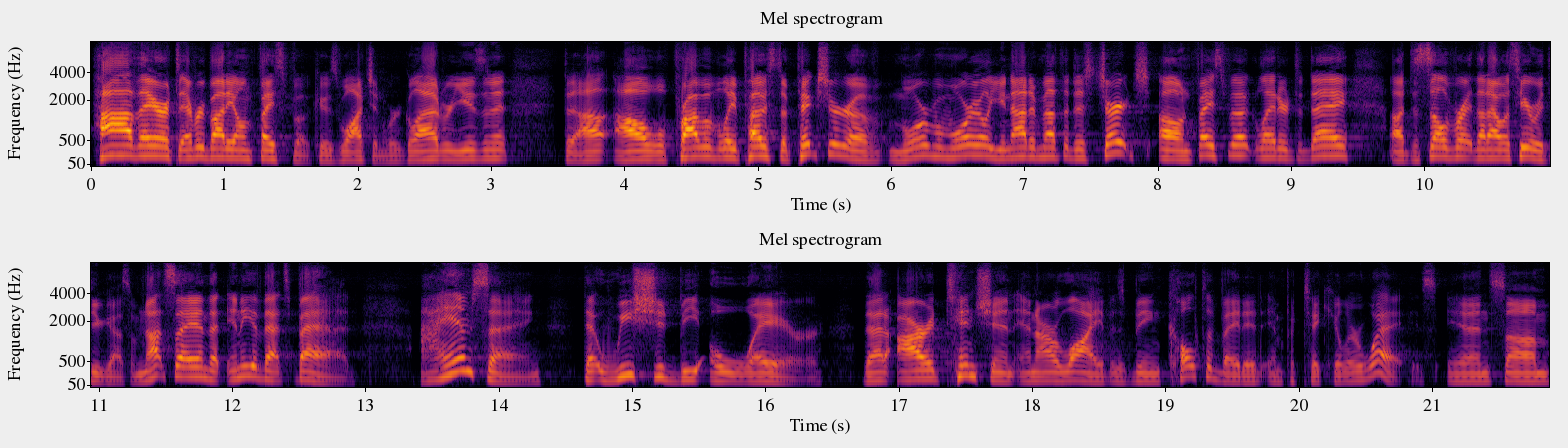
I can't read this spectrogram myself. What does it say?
Hi there to everybody on Facebook who's watching. We're glad we're using it. I, will probably post a picture of Moore Memorial United Methodist Church on Facebook later today uh, to celebrate that I was here with you guys. I'm not saying that any of that's bad. I am saying that we should be aware that our attention and our life is being cultivated in particular ways, in some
